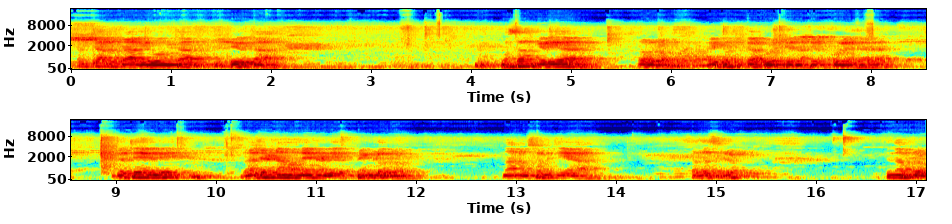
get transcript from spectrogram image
ಸಂಚಾಲಕರಾಗಿರುವಂಥ ಶ್ರೀಯುತ ವಸಂತ್ ಗೆಳೆಯ ಅವರು ಈ ಪತ್ರಿಕಾಗೋಷ್ಠಿಯನ್ನು ತೆಗೆದುಕೊಳ್ಳಿದ್ದಾರೆ ಜೊತೆಯಲ್ಲಿ ರಾಜಣ್ಣ ಹೊನ್ನೇನಹಳ್ಳಿ ಬೆಂಗಳೂರು, ನಾನು ಸಮಿತಿಯ ಸದಸ್ಯರು. ಇನ್ನೊಬ್ಬರು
